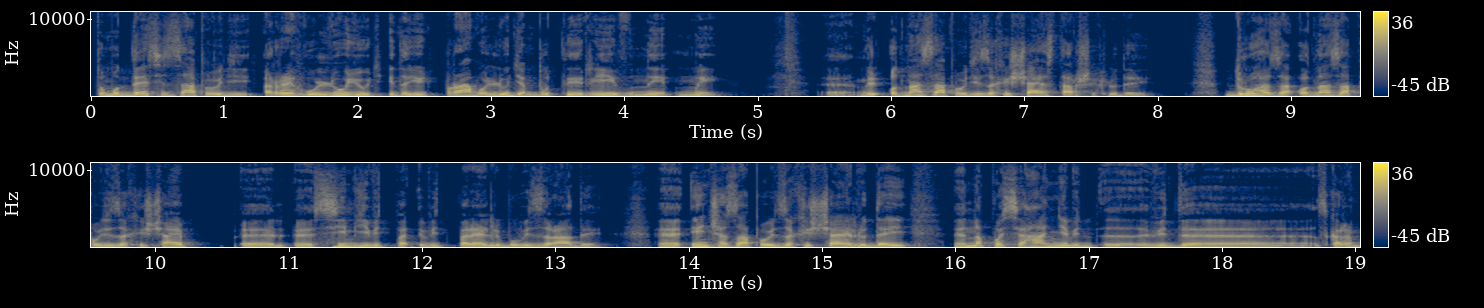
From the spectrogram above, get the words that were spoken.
Тому 10 заповідей регулюють і дають право людям бути рівними. Е, Одна заповідь захищає старших людей, друга одна заповідь захищає е, е, сім'ї від, від перелюбу, від зради. Е, Інша заповідь захищає людей на посягання від, від скажімо,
